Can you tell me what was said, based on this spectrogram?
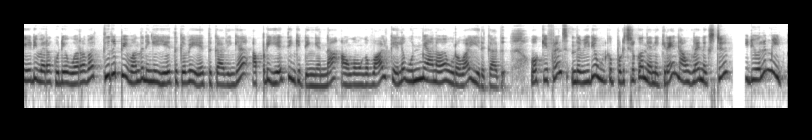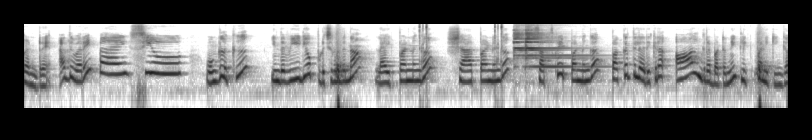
தேடி வரக்கூடிய உறவை திருப்பி வந்து நீங்கள் ஏற்றுக்கவே ஏற்றுக்காதீங்க அப்படி ஏற்றிக்கிட்டிங்கன்னா அவங்க உங்கள் வாழ்க்கையில் உண்மையான உறவாக இருக்காது. ஓகே ஃப்ரெண்ட்ஸ் இந்த வீடியோ உங்களுக்கு பிடிச்சிருக்கோன்னு நினைக்கிறேன். நான் உங்களை நெக்ஸ்ட்டு வீடியோவில் மீட் பண்ணுறேன் அதுவரை பாய் சியூ உங்களுக்கு இந்த வீடியோ பிடிச்சிருந்துன்னா லைக் பண்ணுங்கள் ஷேர் பண்ணுங்கள் சப்ஸ்கிரைப் பண்ணுங்கள் பக்கத்தில் இருக்கிற ஆல்ங்கிற பட்டனை கிளிக் பண்ணிக்கிங்க.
